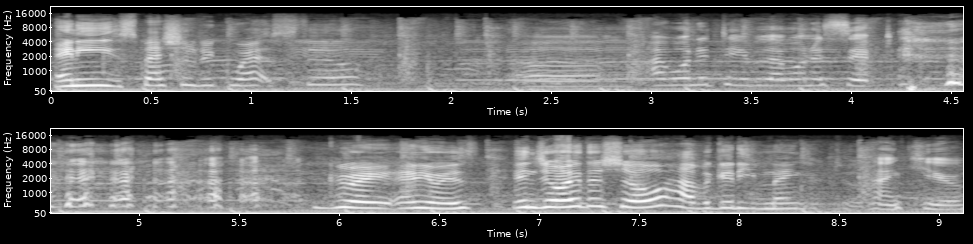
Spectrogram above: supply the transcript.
Any special requests still? Um, I want a table, I want to sit. Great. Anyways, enjoy the show. Have a good evening. Thank you.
